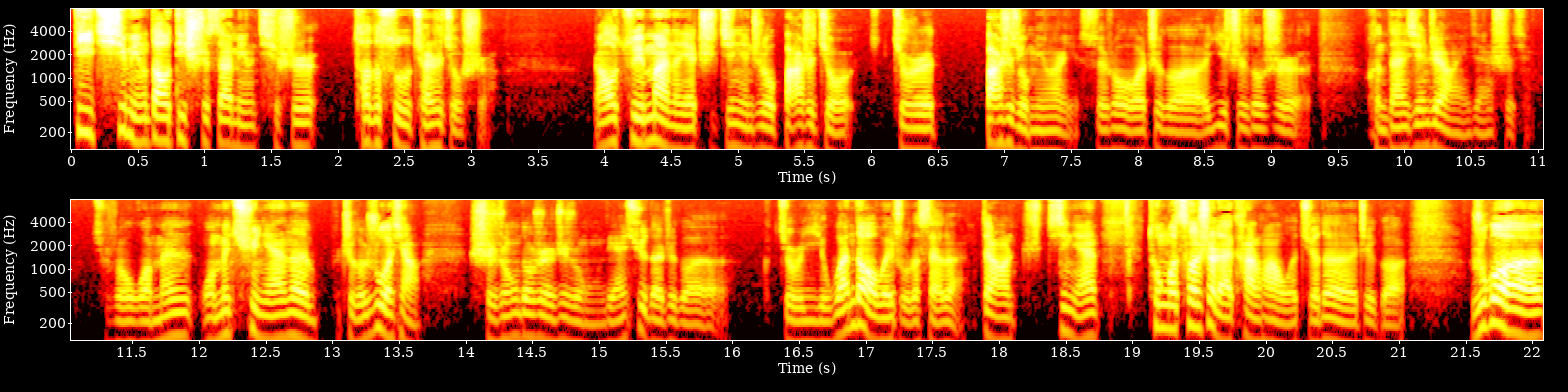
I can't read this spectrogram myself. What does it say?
第七名到第十三名，其实它的速度全是九十。然后最慢的也只仅仅只有八十九，就是八十九名而已。所以说我这个一直都是很担心这样一件事情，就是说我们我们去年的这个弱项始终都是这种连续的这个就是以弯道为主的赛段。但是今年通过测试来看的话，我觉得这个如果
